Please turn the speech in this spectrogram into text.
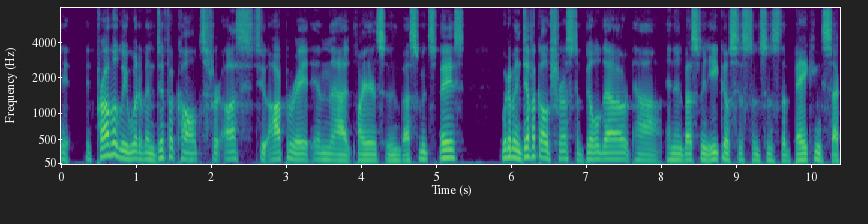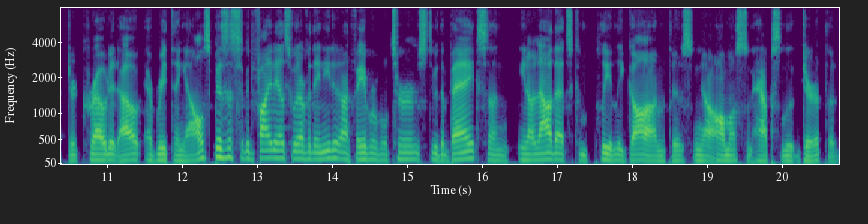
It, it probably would have been difficult for us to operate in that finance and investment space would have been difficult for us to build out uh, an investment ecosystem since the banking sector crowded out everything else. Businesses could finance whatever they needed on favorable terms through the banks, and you know now that's completely gone. There's you know almost an absolute dearth of,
